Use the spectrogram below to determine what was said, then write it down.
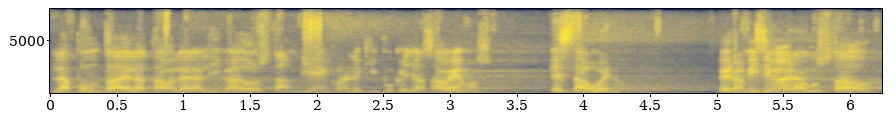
la punta de la tabla de la Liga 2 también con el equipo que ya sabemos, está bueno. Pero a mí sí me hubiera gustado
